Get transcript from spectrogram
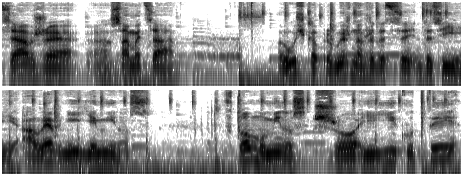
ця вже е, саме ця ручка приближена вже до ці- до цієї, але в ній є мінус. В тому мінус, що її кути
